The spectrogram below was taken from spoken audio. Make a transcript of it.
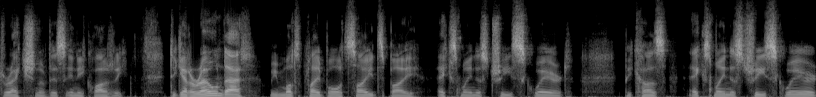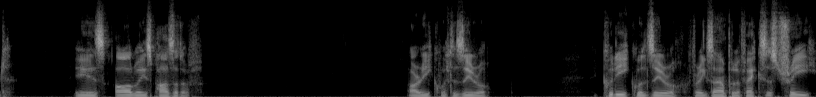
direction of this inequality. To get around that, we multiply both sides by x minus 3 squared, because x minus 3 squared is always positive, or equal to 0. It could equal 0. For example, if x is 3,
